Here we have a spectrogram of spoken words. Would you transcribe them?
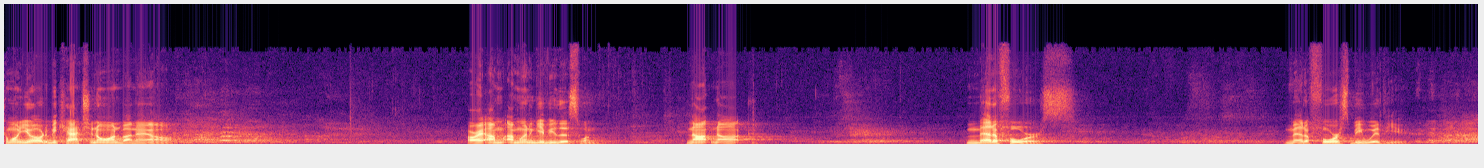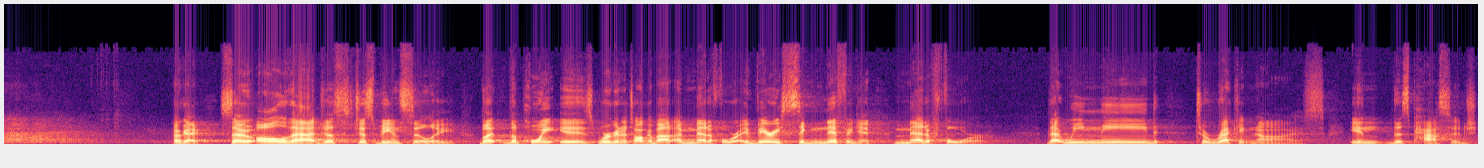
Come on, you ought to be catching on by now. All right, I'm, I'm going to give you this one. Knock, knock. Metaphors. Metaphors be with you. Okay, so all of that, just, just being silly. But the point is, we're going to talk about a metaphor, a very significant metaphor that we need to recognize in this passage.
